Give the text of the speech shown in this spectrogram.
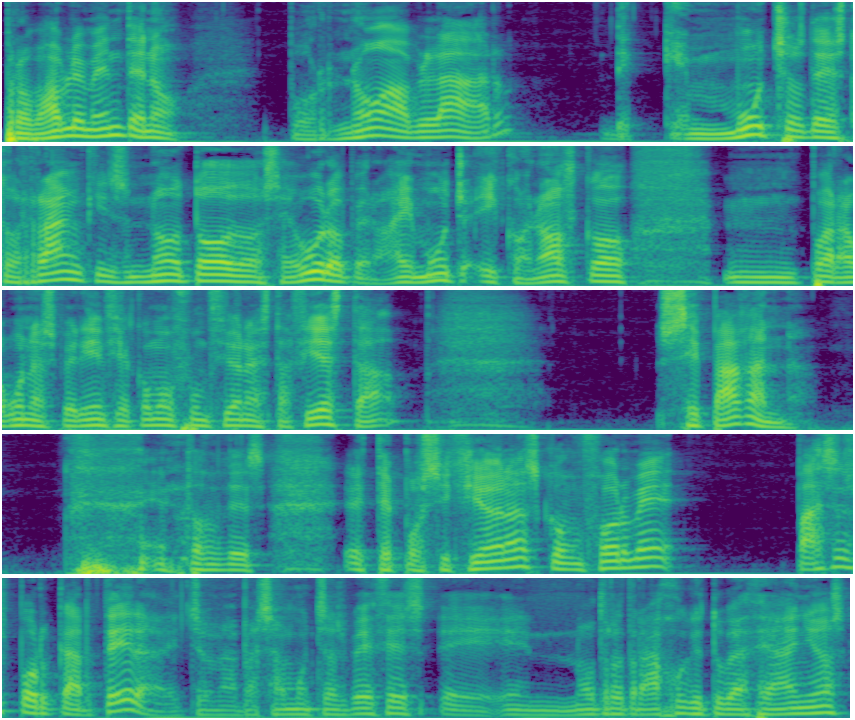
Probablemente no. Por no hablar de que muchos de estos rankings, no todos seguro, pero hay muchos, y conozco mm, por alguna experiencia cómo funciona esta fiesta, se pagan. Entonces, eh, te posicionas conforme pases por cartera. De hecho, me ha pasado muchas veces eh, en otro trabajo que tuve hace años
